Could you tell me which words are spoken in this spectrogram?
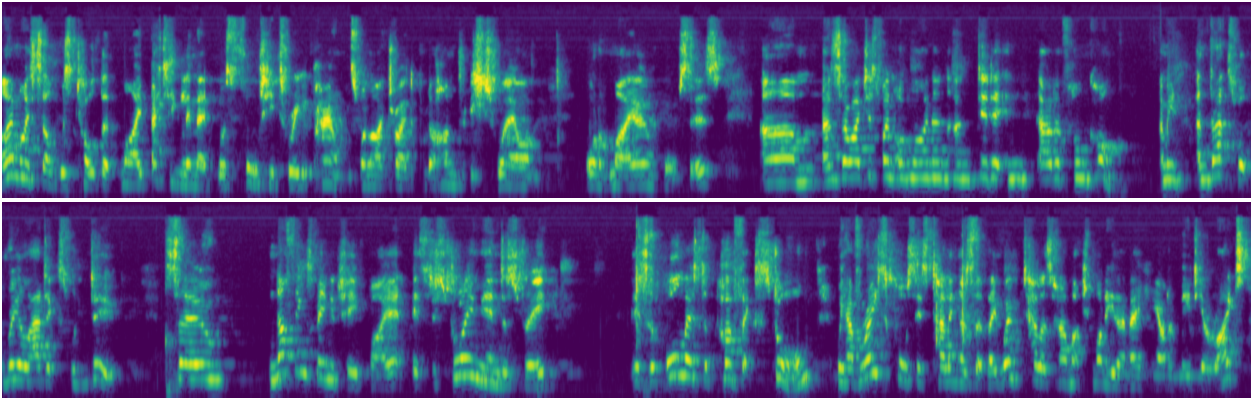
I myself was told that my betting limit was forty three pounds when I tried to put hundred each way on one of my own horses, um, and so I just went online and, and did it in, out of Hong Kong. I mean, and that's what real addicts would do. So nothing's being achieved by it. It's destroying the industry. It's almost a perfect storm. We have racecourses telling us that they won't tell us how much money they're making out of media rights.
